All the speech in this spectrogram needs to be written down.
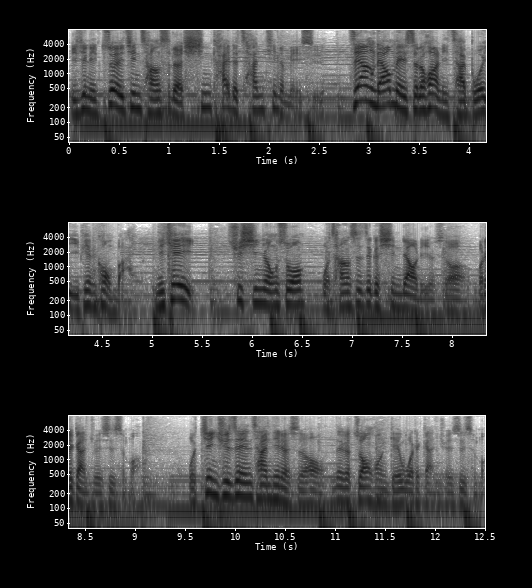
以及你最近尝试了新开的餐厅的美食，这样聊美食的话，你才不会一片空白。你可以去形容说，我尝试这个新料理的时候，我的感觉是什么？我进去这间餐厅的时候，那个装潢给我的感觉是什么？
